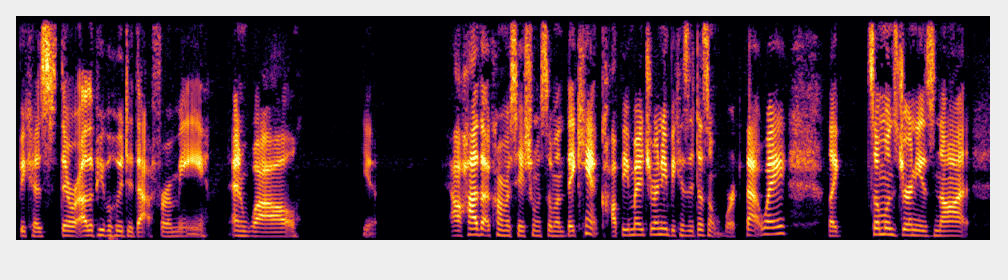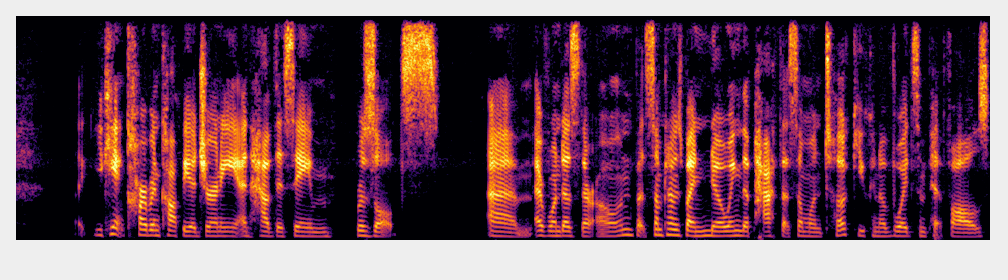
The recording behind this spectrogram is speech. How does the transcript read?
because there were other people who did that for me. And while I'll have that conversation with someone, they can't copy my journey because it doesn't work that way. Like someone's journey is not like you can't carbon copy a journey and have the same results. Um, everyone does their own, but sometimes by knowing the path that someone took, you can avoid some pitfalls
